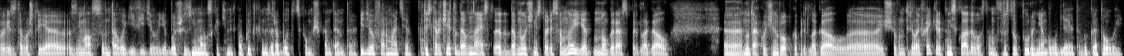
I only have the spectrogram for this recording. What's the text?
из-за того, что я занимался в антологии видео, я больше занимался какими-то попытками заработать с помощью контента в видеоформате. То есть, короче, это давно, это давно очень история со мной. Я много раз предлагал ну так, очень робко предлагал э, еще внутри лайфхакера, не складывалось, там инфраструктуры не было для этого готовой.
